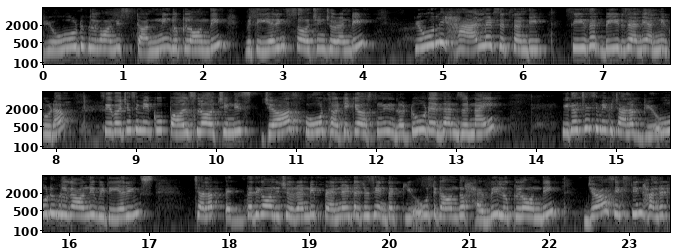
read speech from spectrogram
బ్యూటిఫుల్గా ఉంది. స్టన్నింగ్ లుక్లో ఉంది. విత్ ఇయర్ రింగ్స్తో వచ్చింది చూడండి. ప్యూర్లీ హ్యాండ్ మేడ్ సెట్స్ అండి. సీజర్ బీడ్స్ అండి అన్నీ కూడా. సో ఇవి వచ్చేసి మీకు పర్ల్స్లో వచ్చింది. జస్ట్ ఫోర్ థర్టీకే వస్తుంది. ఇందులో టూ డిజైన్స్ ఉన్నాయి. ఇది వచ్చేసి మీకు చాలా బ్యూటిఫుల్గా ఉంది విత్ ఇయర్ రింగ్స్ చాలా పెద్దదిగా ఉంది చూడండి. పెండెంట్ వచ్చేసి ఎంత క్యూట్గా ఉందో హెవీ లుక్లో ఉంది. జస్ట్ సిక్స్టీన్ హండ్రెడ్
